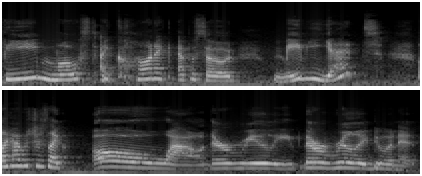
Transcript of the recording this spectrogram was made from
the most iconic episode maybe yet. Like I was just like, oh wow, they're really, they're really doing it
